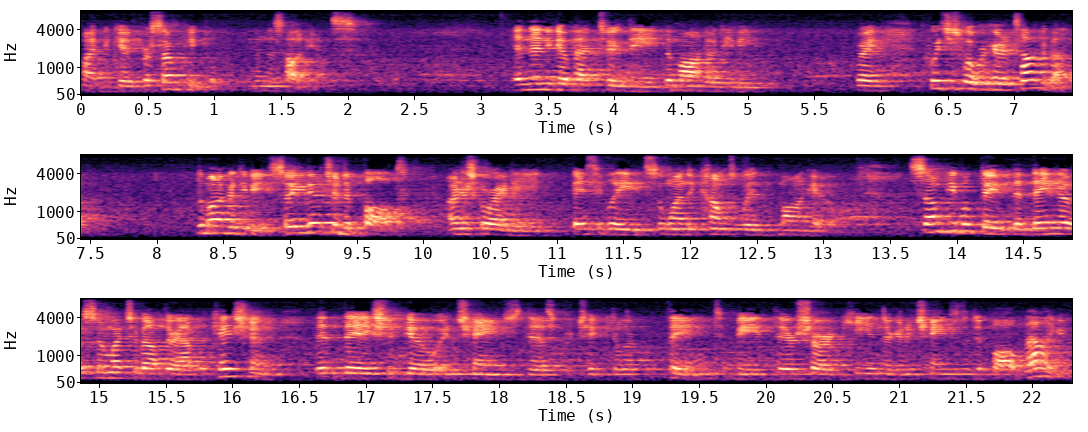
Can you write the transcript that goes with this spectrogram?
might be good for some people in this audience. And then you go back to the, the MongoDB, right? Which is what we're here to talk about, the MongoDB. So you got your default underscore ID. Basically, it's the one that comes with Mongo. Some people think that they know so much about their application that they should go and change this particular thing to be their shard key and they're going to change the default value.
